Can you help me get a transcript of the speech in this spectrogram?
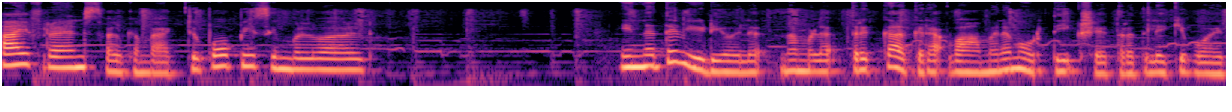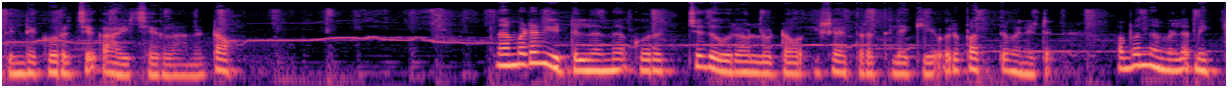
Hi friends welcome back to Poppy simple world ഇന്നത്തെ വീഡിയോയിൽ നമ്മൾ തൃക്കാക്കര വാമനമൂർത്തി ക്ഷേത്രത്തിലേക്ക് പോയതിന്റെ കുറച്ച് കാഴ്ചകളാണ് കേട്ടോ നമ്മുടെ വീട്ടിൽ നിന്ന് കുറച്ച് ദൂരമുള്ളൂ കേട്ടോ ഈ ക്ഷേത്രത്തിലേക്ക് ഒരു പത്ത് മിനിറ്റ്. അപ്പം നമ്മൾ മിക്ക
